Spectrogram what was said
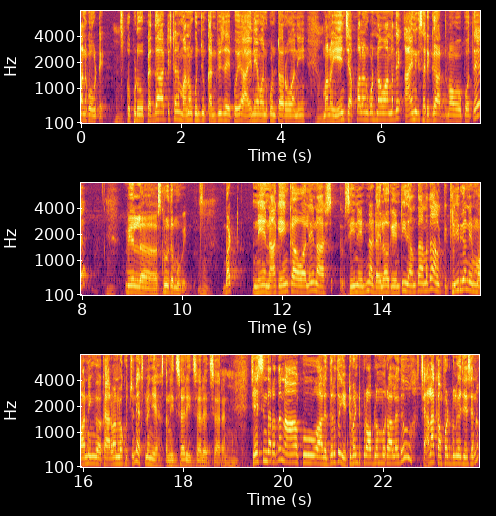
మనకు ఒకటే. ఇప్పుడు పెద్ద ఆర్టిస్ట్ అని మనం కొంచెం కన్ఫ్యూజ్ అయిపోయి ఆయన ఏమనుకుంటారో అని మనం ఏం చెప్పాలనుకుంటున్నామో అన్నది ఆయనకి సరిగ్గా అర్థం అవ్వకపోతే we'll screw the movie but నేను నాకేం కావాలి నా సీన్ ఏంటి నా డైలాగ్ ఏంటి ఇదంతా అన్నది వాళ్ళకి క్లియర్గా నేను మార్నింగ్ కార్వాన్లో కూర్చొని ఎక్స్ప్లెయిన్ చేస్తాను ఇది సార్ ఇది సార్ ఇది సార్ అని. చేసిన తర్వాత నాకు వాళ్ళిద్దరితో ఎటువంటి ప్రాబ్లము రాలేదు. చాలా కంఫర్టబుల్గా చేశాను.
